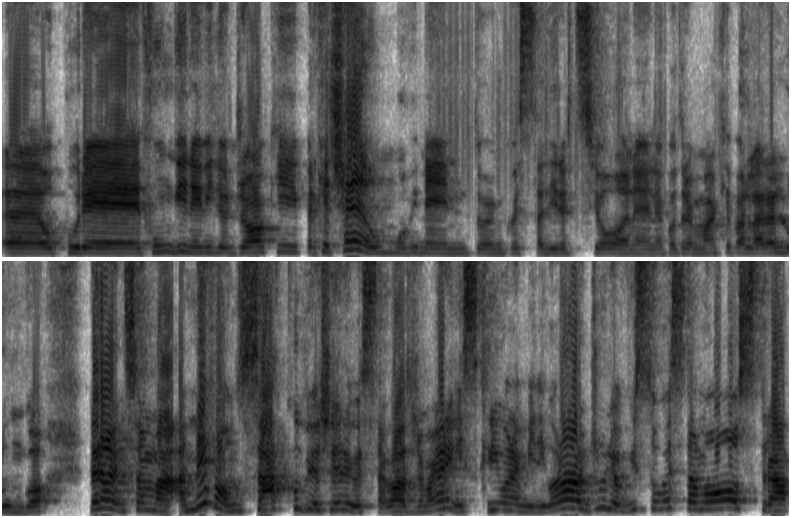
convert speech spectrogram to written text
eh, oppure funghi nei videogiochi, perché c'è un movimento in questa direzione, ne potremmo anche parlare a lungo, però insomma a me fa un sacco piacere questa cosa, cioè magari mi scrivono e mi dicono, no Giulio ho visto questa mostra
